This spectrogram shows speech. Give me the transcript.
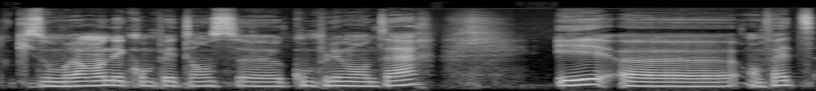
Donc, ils ont vraiment des compétences complémentaires. Et en fait,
